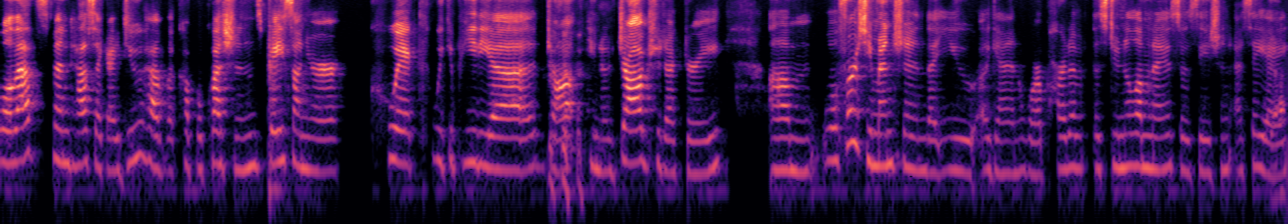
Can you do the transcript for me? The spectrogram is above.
Well, that's fantastic. I do have a couple questions based on your quick Wikipedia job, you know, job trajectory. Um, well, first, you mentioned that you again were part of the Student Alumni Association (SAA) yeah.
